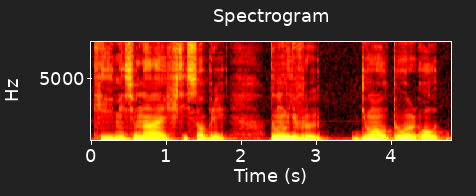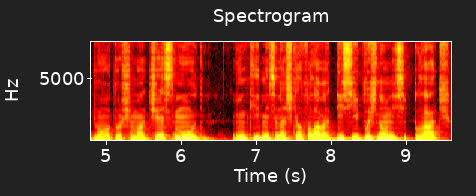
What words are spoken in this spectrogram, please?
que mencionaste sobre de um livro de um autor ou de um autor chamado Jess Moody, em que mencionaste que ele falava discípulos não discipulados.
